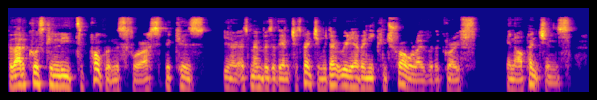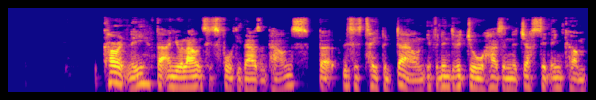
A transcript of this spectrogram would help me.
But that, of course, can lead to problems for us because, you know, as members of the NHS pension, we don't really have any control over the growth in our pensions. Currently, that annual allowance is £40,000, but this is tapered down if an individual has an adjusted income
